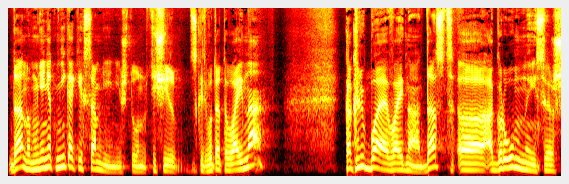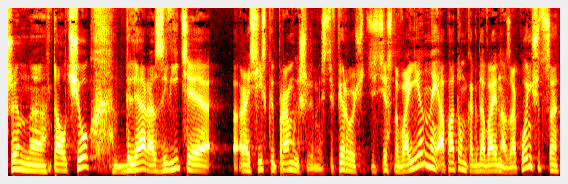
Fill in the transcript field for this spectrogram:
да, но у меня нет никаких сомнений, что в течение, так сказать, вот эта война, как любая война, даст э, огромный совершенно толчок для развития российской промышленности. В первую очередь, естественно, военной, а потом, когда война закончится,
